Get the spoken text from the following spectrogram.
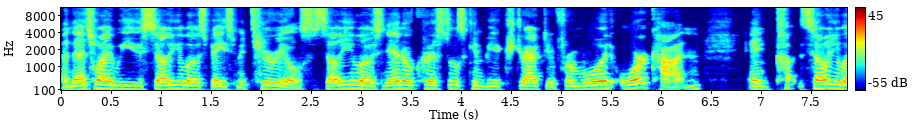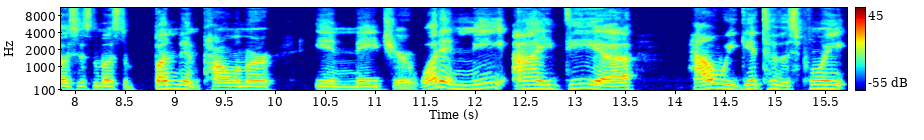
and that's why we use cellulose-based materials. Cellulose nanocrystals can be extracted from wood or cotton, and co- cellulose is the most abundant polymer in nature. What a neat idea! How we get to this point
